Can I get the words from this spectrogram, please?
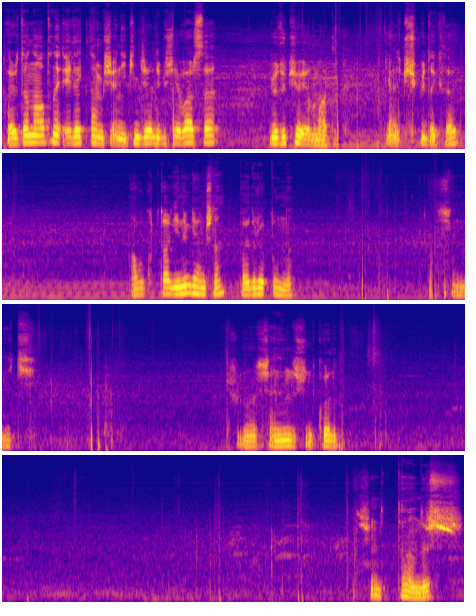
Haritanın altına el eklenmiş yani ikinci elde bir şey varsa gözüküyor yalım artık. Yani küçük bir detay. Abi bu kurtlar yeni mi gelmiş lan? Baydır yoktu bunda. Şimdilik. Şuradan aşağı inelim de şunu koyalım. Şimdi tamamdır.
